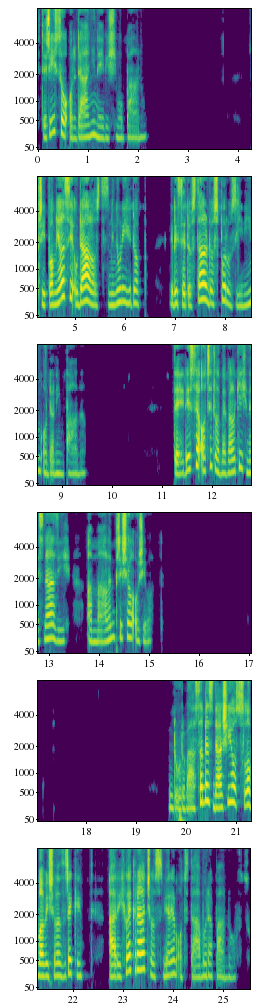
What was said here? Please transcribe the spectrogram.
kteří jsou oddáni nejvyššímu pánu. Připomněl si událost z minulých dob, kdy se dostal do sporu s jiným oddaným pána. Tehdy se ocitl ve velkých nesnázích a málem přišel o život. Durvása bez dalšího slova vyšel z řeky a rychle kráčel směrem od tábora pánovců.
